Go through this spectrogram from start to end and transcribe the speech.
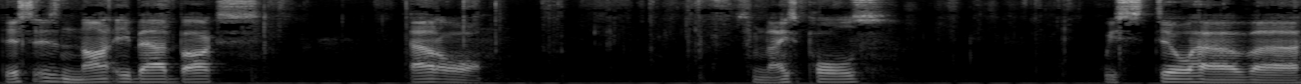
This is not a bad box at all. Some nice pulls. We still have uh,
